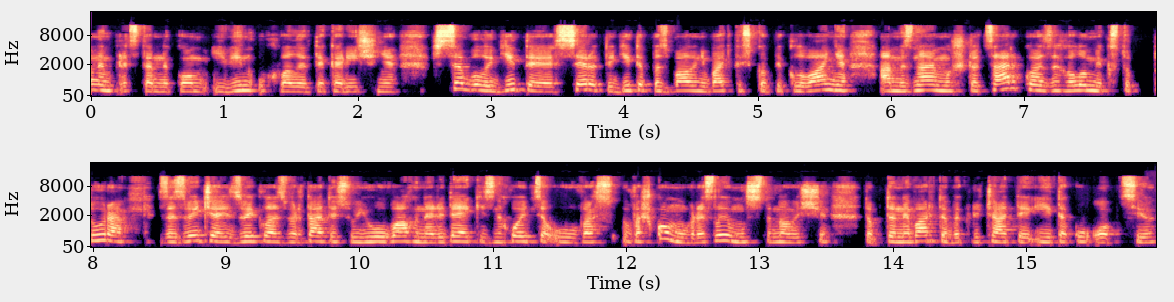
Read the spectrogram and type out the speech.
законним представником, і він ухвалив таке рішення. Чи це були діти, сироти, діти позбавлені батьківського піклування? А ми знаємо, що церква загалом як структура зазвичай звикла звертати свою увагу на людей, які знаходяться у важ- важкому, вразливому становищі. Тобто не варто виключати і таку опцію.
